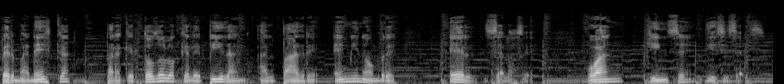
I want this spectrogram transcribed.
permanezca para que todo lo que le pidan al Padre en mi nombre, Él se lo dé. Juan 15, 16.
